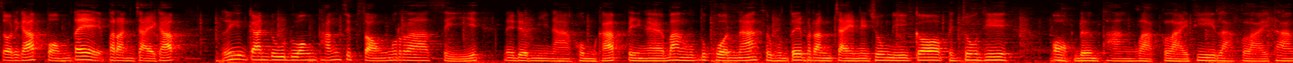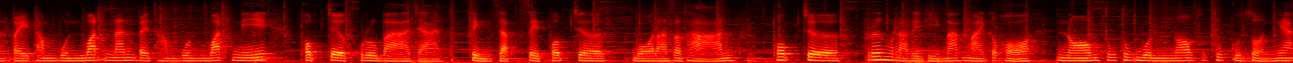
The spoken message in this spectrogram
สวัสดีครับ ผมเต้พลังใจครับและนี่คือการดูดวงทั้ง 12 ราศีในเดือนมีนาคมครับ เป็นยังไงบ้างทุกคนนะสำหรับผมเต้พลังใจในช่วงนี้ก็เป็นช่วงที่ ออกเดินทางหลากหลายที่หลากหลายทางไปทำบุญวัดนั้นไปทำบุญวัดนี้ พบเจอครูบาอาจารย์ สิ่งศักดิ์สิทธิ์พบเจอโบราณสถาน พบเจอเรื่องราวดีๆมากมายก็ขอน้อมทุกๆบุญน้อมทุกๆ กุศลเนี่ย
